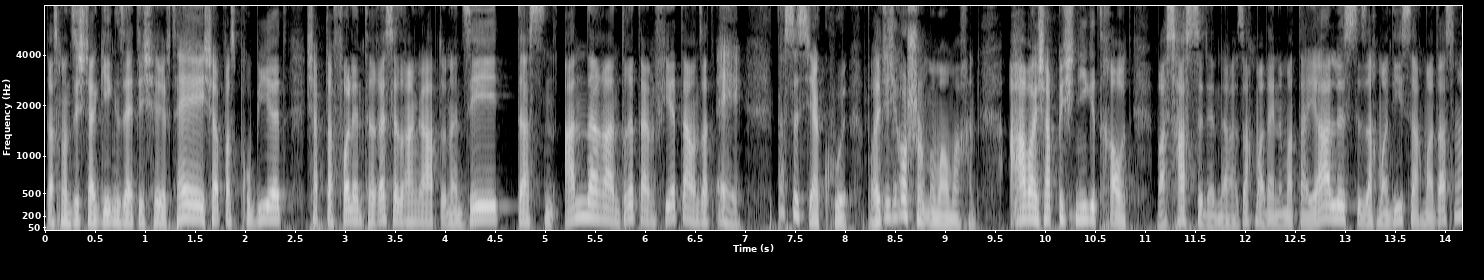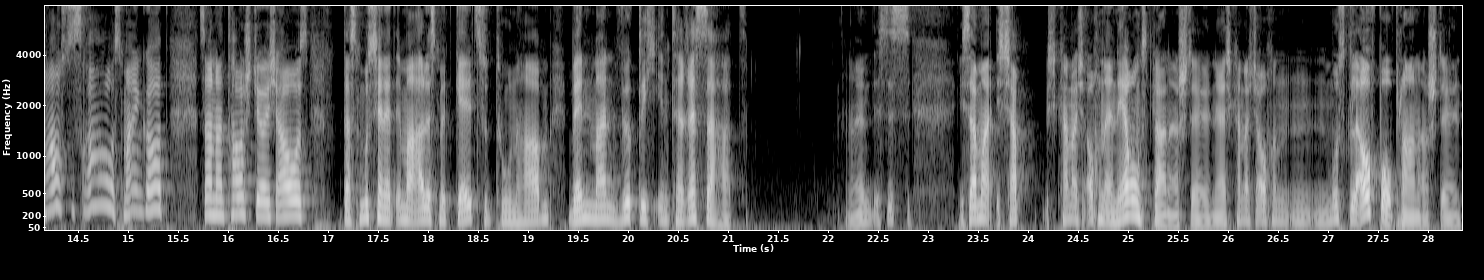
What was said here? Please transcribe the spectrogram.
dass man sich da gegenseitig hilft. Hey, ich habe was probiert, ich habe da voll Interesse dran gehabt und dann seht das ein anderer, ein dritter, ein vierter und sagt, ey, das ist ja cool, wollte ich auch schon immer machen, aber ich habe mich nie getraut. Was hast du denn da? Sag mal deine Materialliste, sag mal dies, sag mal das und haust es raus, mein Gott, sondern tauscht ihr euch aus. Das muss ja nicht immer alles mit Geld zu tun haben, wenn man wirklich Interesse hat. Ne, es ist ich sag mal, ich, hab, ich kann euch auch einen Ernährungsplan erstellen, ja, ich kann euch auch einen, einen Muskelaufbauplan erstellen.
